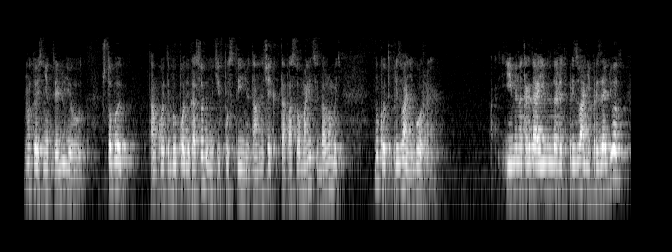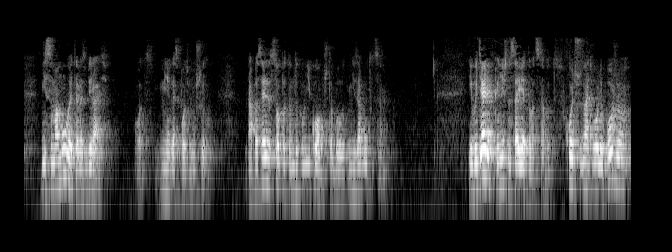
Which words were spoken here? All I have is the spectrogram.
Ну, то есть некоторые люди, вот, чтобы там какой-то был подвиг особенный, уйти в пустыню, там начать как-то по молиться, должно быть ну, какое-то призвание Божие. И именно когда именно даже это призвание произойдет, не самому это разбирать, вот, мне Господь внушил, а посоветовать с опытным духовником, чтобы вот не запутаться. И в идеале, конечно, советоваться. Вот хочешь узнать волю Божию,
